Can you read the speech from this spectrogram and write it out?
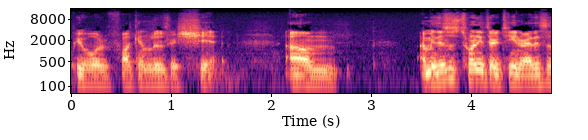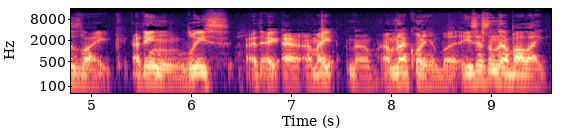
people would fucking lose their shit. Um, I mean, this is 2013, right? This is like I think Luis. I, I, I might no, I'm not quoting him, but he said something about like,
